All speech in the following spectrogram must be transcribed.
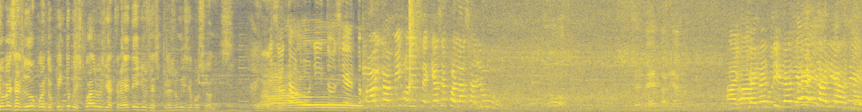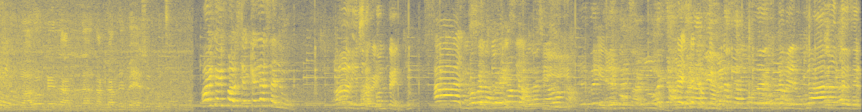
Yo me saludo cuando pinto mis cuadros y a través de ellos expreso mis emociones. Eso tan bonito, ¿cierto? Oiga, mijo, ¿y usted qué hace por la salud? Ser vegetariano. Ay, qué mentira, es vegetariano. Claro que la, la, la carne envejece mucho. Oiga, ¿y para usted qué es la salud? Ay, estar contento. Ay, usted no Sí. La salud es tener ganas de hacer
